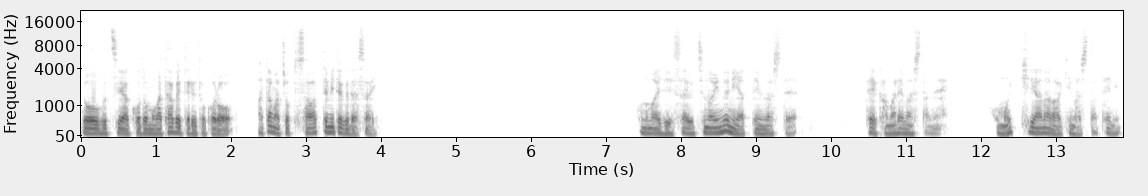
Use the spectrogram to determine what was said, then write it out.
動物や子供が食べてるところ、頭ちょっと触ってみてください。この前実際うちの犬にやってみまして、手噛まれましたね。思いっきり穴が開きました、手に。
